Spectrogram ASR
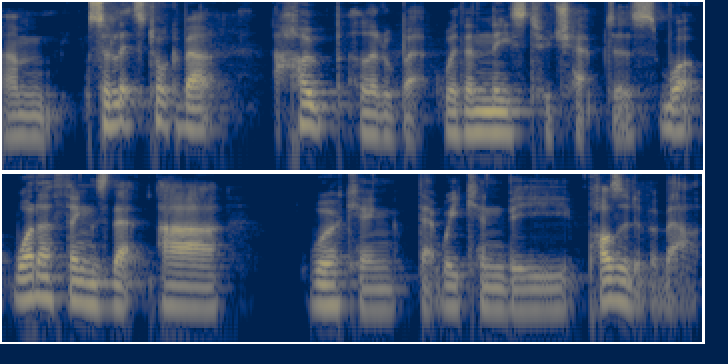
Um, so let's talk about hope a little bit within these two chapters. What what are things that are working that we can be positive about?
